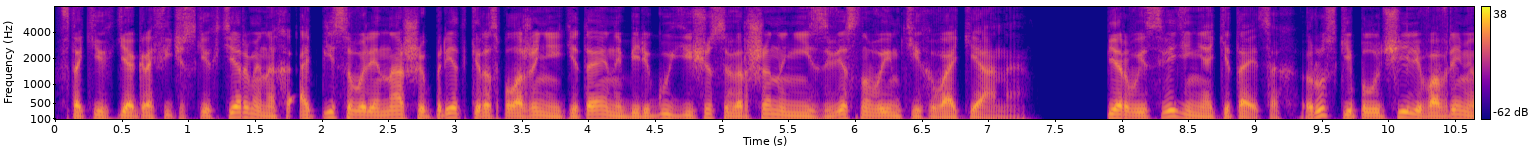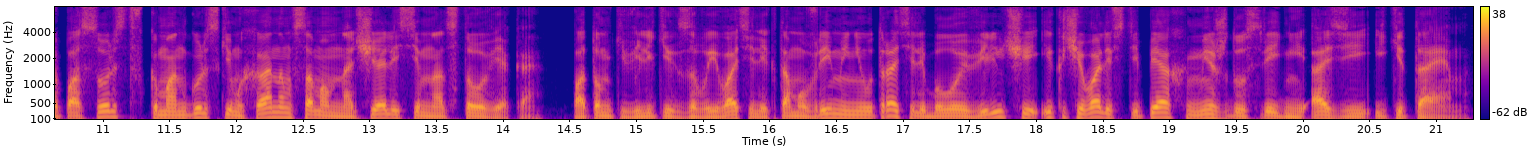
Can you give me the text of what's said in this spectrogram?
В таких географических терминах описывали наши предки расположение Китая на берегу еще совершенно неизвестного им Тихого океана. Первые сведения о китайцах русские получили во время посольств к монгольским ханам в самом начале XVII века. Потомки великих завоевателей к тому времени утратили былое величие и кочевали в степях между Средней Азией и Китаем.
